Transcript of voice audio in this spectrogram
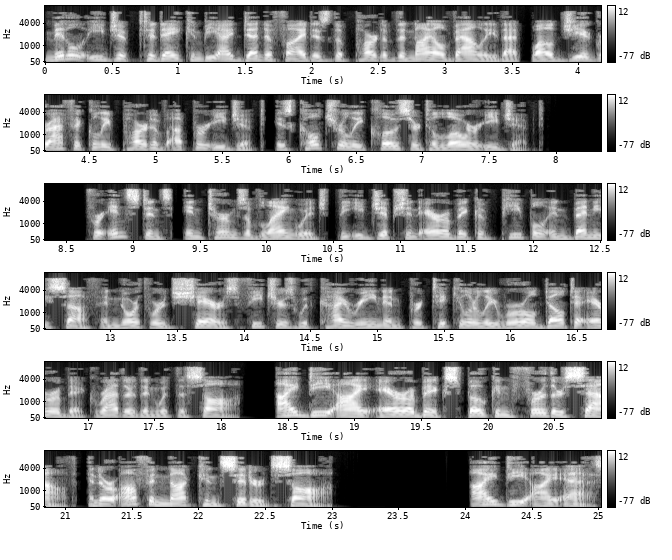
Middle Egypt today can be identified as the part of the Nile Valley that, while geographically part of Upper Egypt, is culturally closer to Lower Egypt. For instance, in terms of language, the Egyptian Arabic of people in Beni Suef and northwards shares features with Cairene and particularly rural Delta Arabic rather than with the Sa. IDI Arabic spoken further south, and are often not considered Sa. IDIS.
